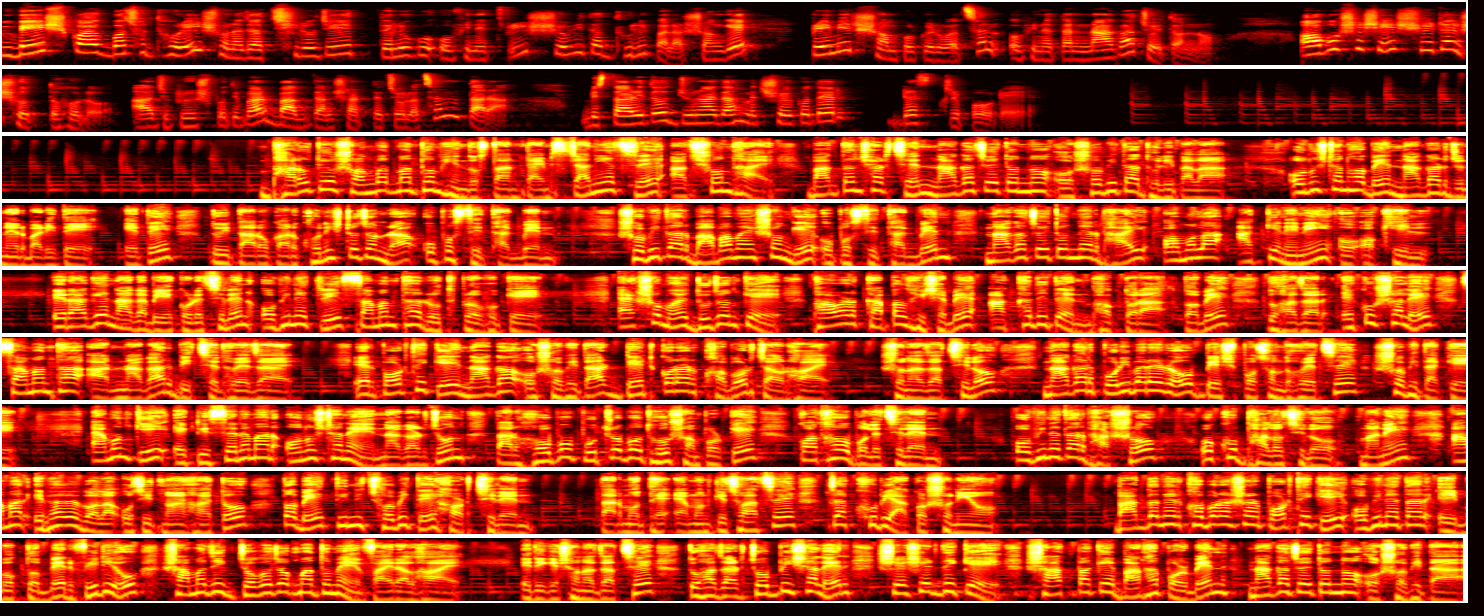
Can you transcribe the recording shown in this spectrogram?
বেশ কয়েক বছর ধরেই শোনা যাচ্ছিল যে তেলুগু অভিনেত্রী সবিতা ধুলিপালার সঙ্গে প্রেমের সম্পর্কে রয়েছেন অভিনেতা নাগা চৈতন্য। অবশেষে সেটাই সত্য হলো। আজ বৃহস্পতিবার বাগদান সারতে চলেছেন তারা। বিস্তারিত জুনায়দ আহমেদ সৈকতের ডেস্ক রিপোর্টে। ভারতীয় সংবাদ মাধ্যম হিন্দুস্তান টাইমস জানিয়েছে, আজ সন্ধ্যায় বাগদান সারছেন নাগা চৈতন্য ও সবিতা ধুলিপালা। অনুষ্ঠান হবে নাগার্জুনের বাড়িতে। এতে দুই তারকার ঘনিষ্ঠজনরা উপস্থিত থাকবেন। সবিতার বাবা মায়ের সঙ্গে উপস্থিত থাকবেন নাগা চৈতন্যের ভাই অমলা আক্কেনেনি ও অখিল। এর আগে নাগা বিয়ে করেছিলেন অভিনেত্রী সামান্থা রুথ প্রভুকে একসময় দুজনকে পাওয়ার কাপল হিসেবে আখ্যা দিতেন ভক্তরা। তবে দু হাজার একুশ সালে সামান্থা আর নাগার বিচ্ছেদ হয়ে যায়। এরপর থেকে নাগা ও সবিতার ডেট করার খবর চাউর হয়। শোনা যাচ্ছিল, নাগার পরিবারেরও বেশ পছন্দ হয়েছে সবিতাকে। এমনকি একটি সিনেমার অনুষ্ঠানে নাগার্জুন তার হবু পুত্রবধূ সম্পর্কে কথাও বলেছিলেন। অভিনেতার ভাষ্য, ও খুব ভালো ছিল। মানে আমার এভাবে বলা উচিত নয় হয়তো, তবে তিনি ছবিতে হট ছিলেন। তার মধ্যে এমন কিছু আছে যা খুবই আকর্ষণীয়। বাগদানের খবর আসার পর থেকেই অভিনেতার এই বক্তব্যের ভিডিও সামাজিক যোগাযোগ মাধ্যমে ভাইরাল হয়। এদিকে শোনা যাচ্ছে দু হাজার চব্বিশ সালের শেষের দিকে সাত পাকে বাধা পড়বেন নাগা চৈতন্য ও সবিতা।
